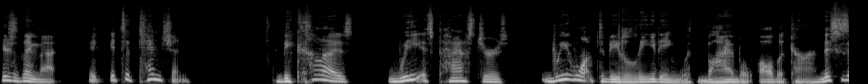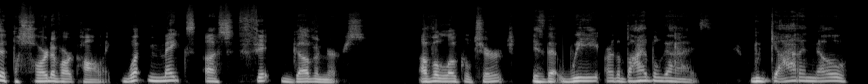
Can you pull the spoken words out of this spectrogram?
here's the thing, Matt it, it's a tension because we as pastors, we want to be leading with Bible all the time. This is at the heart of our calling. What makes us fit governors of a local church is that we are the Bible guys. We got to know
